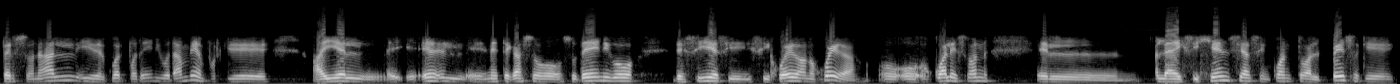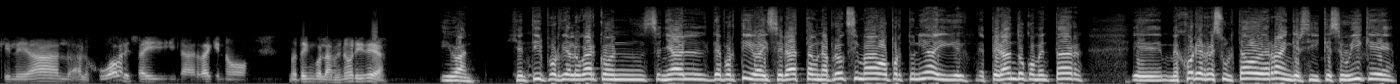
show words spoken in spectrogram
personal y del cuerpo técnico también, porque ahí él, él, en este caso su técnico, decide si, si juega o no juega, o, o- o cuáles son el, las exigencias en cuanto al peso que, que le da a los jugadores. Ahí la verdad que no, no tengo la menor idea. Iván, gentil por dialogar con Señal Deportiva y será hasta una próxima oportunidad y eh, esperando comentar eh, mejores resultados de Rangers y que se ubique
